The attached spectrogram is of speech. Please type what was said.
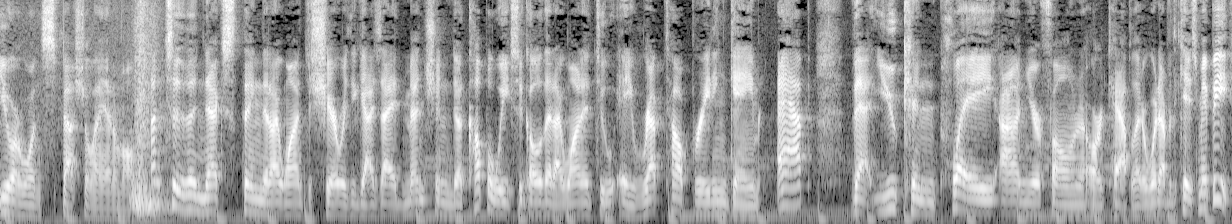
you are one special animal. On to the next thing that I wanted to share with you guys. I had mentioned a couple weeks ago that I wanted to do a reptile breeding game app that you can play on your phone or tablet or whatever the case may be.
